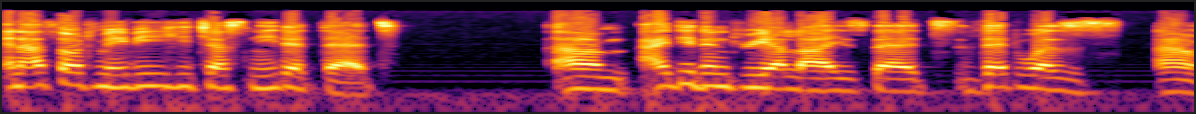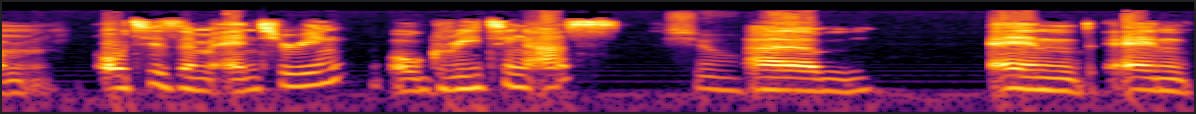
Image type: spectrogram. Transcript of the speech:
And I thought maybe he just needed that. Um, I didn't realize that that was um, autism entering or greeting us. Sure. Um, and and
